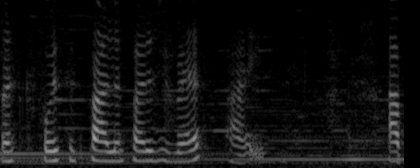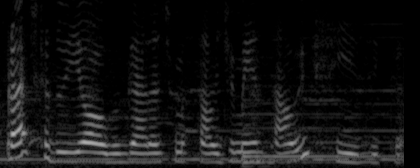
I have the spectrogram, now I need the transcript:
mas que foi se espalhando para diversos países. A prática do yoga garante uma saúde mental e física,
